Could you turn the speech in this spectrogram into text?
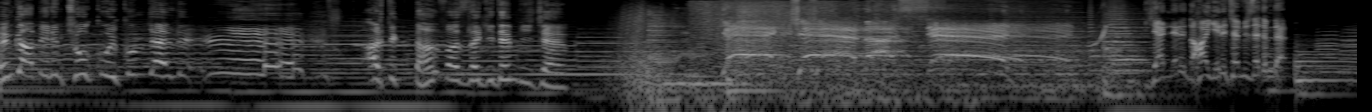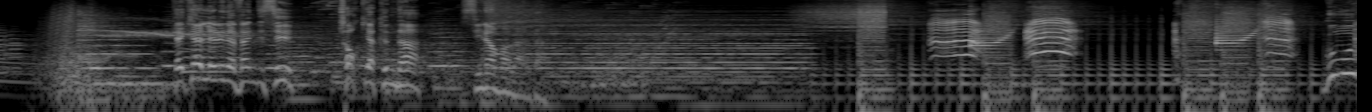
Enga benim çok uykum geldi. Artık daha fazla gidemeyeceğim. Daha yeni temizledim de. Tekerlerin Efendisi çok yakında sinemalarda. Gumur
